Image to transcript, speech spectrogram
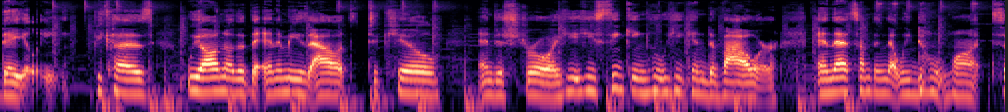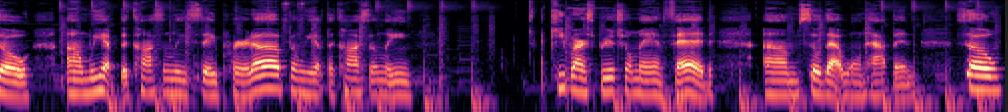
daily because we all know that the enemy is out to kill and destroy. He, he's seeking who he can devour, and that's something that we don't want. So um, we have to constantly stay prayed up, and we have to constantly keep our spiritual man fed um, so that won't happen. So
